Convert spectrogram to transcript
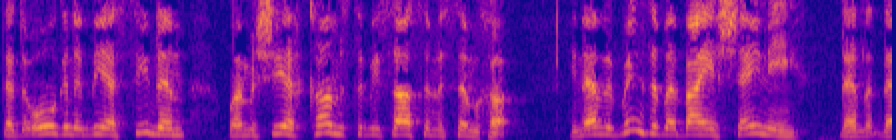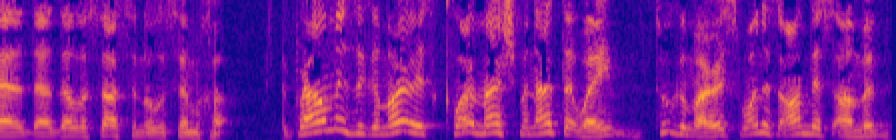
that they're all going to be Asidim when Mashiach comes to be Sasim V'Simcha. He never brings it by Bayesheni, the, the, the, the Lasasin Simcha. The problem is the Gemara is klar mashma not that way. Two Gemaras. One is on this Amud,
